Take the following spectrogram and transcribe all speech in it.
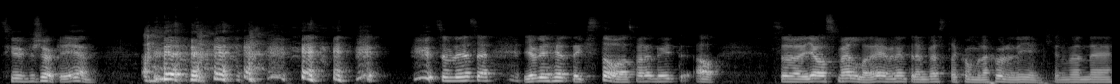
ska vi försöka igen? så blev jag så här, jag blev helt extas för det inte, ja. Så jag och smällare är väl inte den bästa kombinationen egentligen men, eh,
